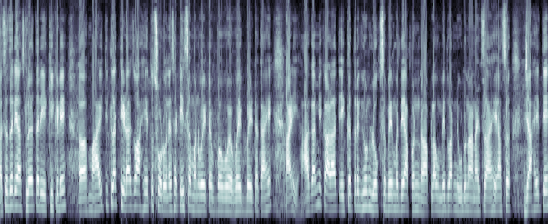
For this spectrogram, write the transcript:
असं जरी असलं तरी एकीकडे माहितीतला महायुतीतला तिढा जो आहे तो सोडवण्यासाठी समन्वय व- एक बैठक आहे. आणि आगामी काळात एकत्र घेऊन लोकसभेमध्ये आपण आपला उमेदवार निवडून आणायचं आहे. असं जे आहे ते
